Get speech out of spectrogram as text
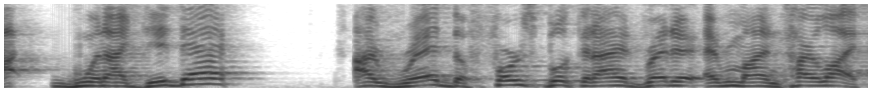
I, when I did that, I read the first book that I had read ever my entire life.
